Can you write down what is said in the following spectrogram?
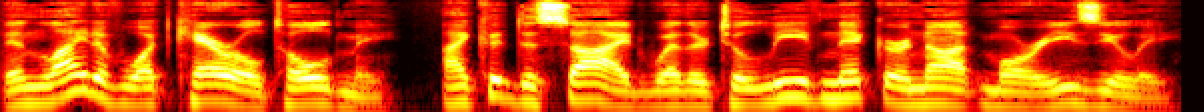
In light of what Carol told me, I could decide whether to leave Nick or not more easily.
